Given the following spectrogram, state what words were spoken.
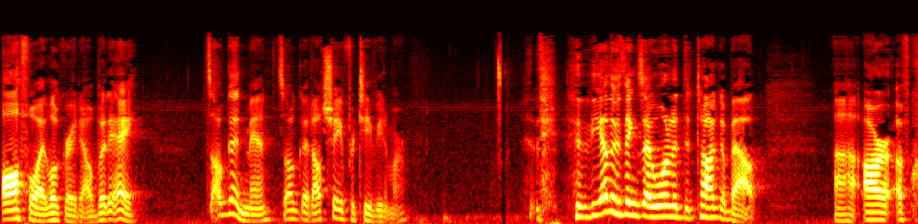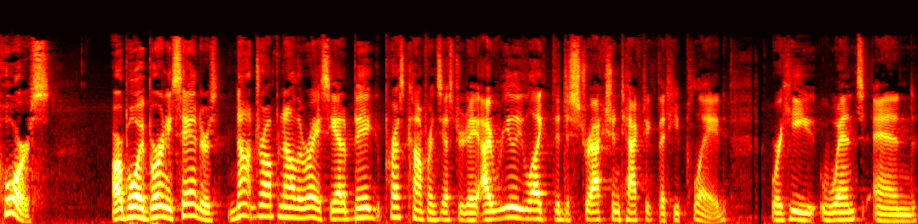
awful I look right now. But hey, It's all good, man. It's all good. I'll shave for TV tomorrow. the other things I wanted to talk about uh, are, of course, our boy Bernie Sanders not dropping out of the race. He had a big press conference yesterday. I really liked the distraction tactic that he played, where he went and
